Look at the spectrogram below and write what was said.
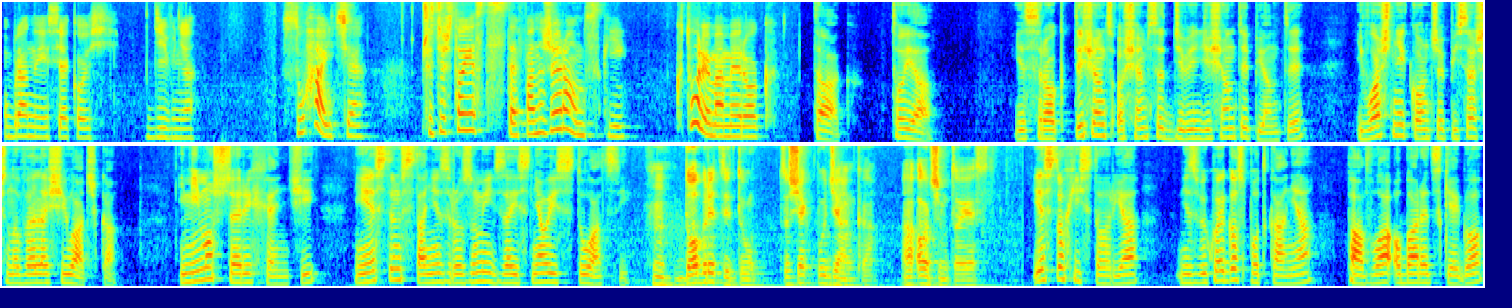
ubrany jest jakoś dziwnie. Słuchajcie, przecież to jest Stefan Żeromski. Który mamy rok? Tak, to ja. Jest rok 1895 i właśnie kończę pisać nowelę Siłaczka. I mimo szczerych chęci nie jestem w stanie zrozumieć zaistniałej sytuacji. Hm, dobry tytuł, coś jak pudzianka. A o czym to jest? Jest to historia niezwykłego spotkania Pawła Obareckiego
